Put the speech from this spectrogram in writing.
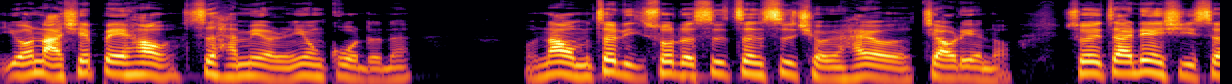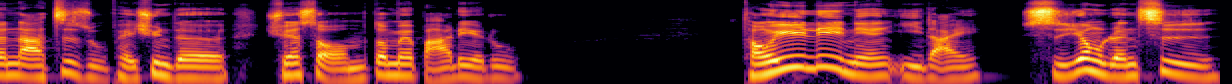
有哪些背号是还没有人用过的呢？那我们这里说的是正式球员还有教练哦，所以在练习生啊、自主培训的选手，我们都没有把它列入。统一历年以来使用人次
